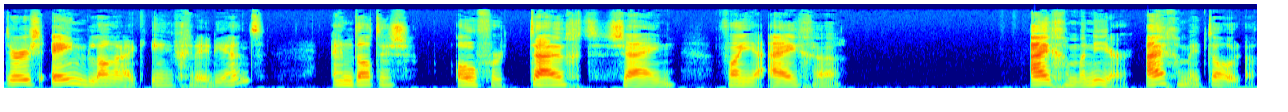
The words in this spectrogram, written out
Er is één belangrijk ingrediënt en dat is overtuigd zijn van je eigen, eigen manier, eigen methode.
